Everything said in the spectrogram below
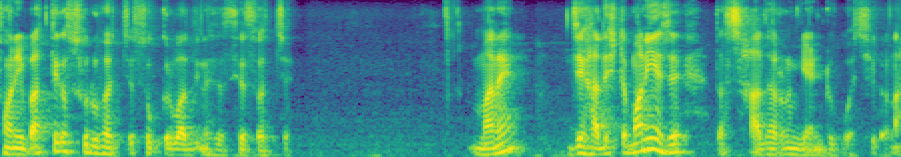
শনিবার থেকে শুরু হচ্ছে, শুক্রবার দিন এসে শেষ হচ্ছে। মানে যে হাদিসটা বানিয়েছে তার সাধারণ জ্ঞানটুকুও ছিল না।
